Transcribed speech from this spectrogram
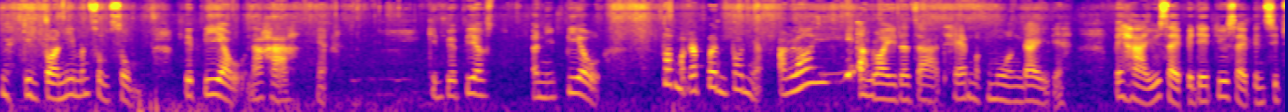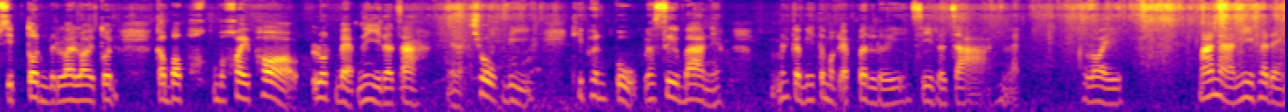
เนี่ยกินตอนนี้มันสมสมเปรี้ยวๆนะคะ เนี่ย กินเปรี้ยวๆอันนี้เปรี้ยว ต้นมะกะเปิ้ลต้นเนี่ย อร่อย อร่อยเด้อจ้า แทนมะม่วงได้เนี่ย ไปหาอยู่ใส่ไปเด็ดอยู่ใส่เป็นสิบสิบต้นเป็นร้อยร้อยต้นก็บ่บ่ค่อยพ่อรถแบบนี้แล้วจ้ะนี่แหละโชคดีที่เพิ่นปลูกและซื้อบ้านเนี่ย มันก็มีต้นมักแอปเปิลเลยสีละจ้านั่แหละอร่อยมาหนานี่ถ้าแดง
